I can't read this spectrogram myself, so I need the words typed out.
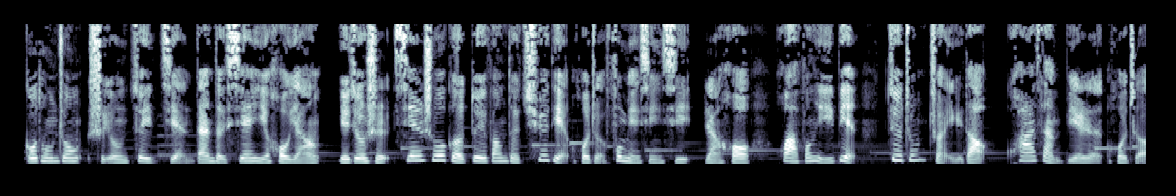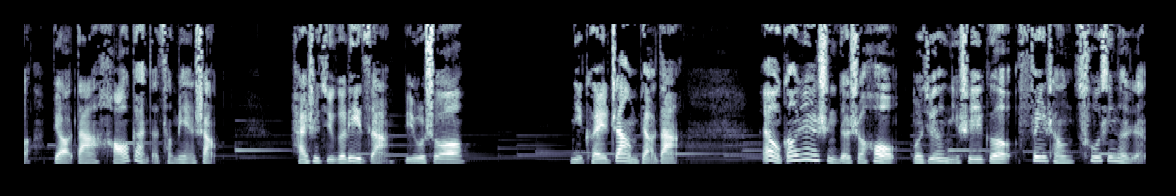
沟通中使用最简单的先抑后扬，也就是先说个对方的缺点或者负面信息，然后话锋一变，最终转移到夸赞别人或者表达好感的层面上。还是举个例子啊，比如说，你可以这样表达：“哎，我刚认识你的时候，我觉得你是一个非常粗心的人。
